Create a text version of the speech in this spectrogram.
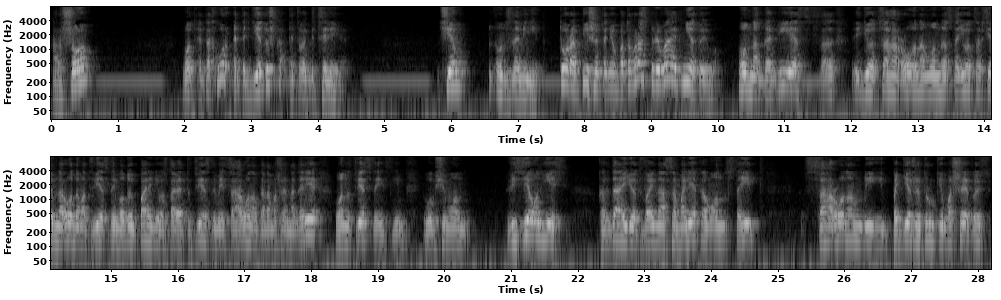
Хорошо? Вот это Хур, это дедушка этого Бецелеля. Чем он знаменит? Тора пишет о нем, потом раз прерывает, нету его. Он на горе идет с Агароном, он остается всем народом ответственный. Молодой парень его ставят ответственным вместе с Агароном, когда машина на горе, он ответственный с ним. В общем, он везде он есть. Когда идет война с Амалеком, он стоит с Агароном и поддерживает руки Маше. То есть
